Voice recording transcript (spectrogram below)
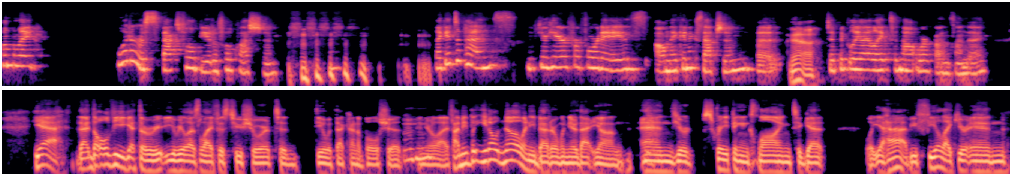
I'm like, what a respectful, beautiful question. like, it depends. If you're here for four days, I'll make an exception. But yeah, typically I like to not work on Sunday. Yeah. The older you get, the you realize life is too short to deal with that kind of bullshit mm-hmm. in your life. I mean, but you don't know any better when you're that young and you're scraping and clawing to get what you have. You feel like you're in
